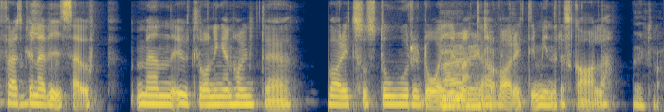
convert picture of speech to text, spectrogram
För att kunna visa upp. Men utlåningen har inte varit så stor då Nej, i och med att det klart. har varit i mindre skala. Det är klart.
